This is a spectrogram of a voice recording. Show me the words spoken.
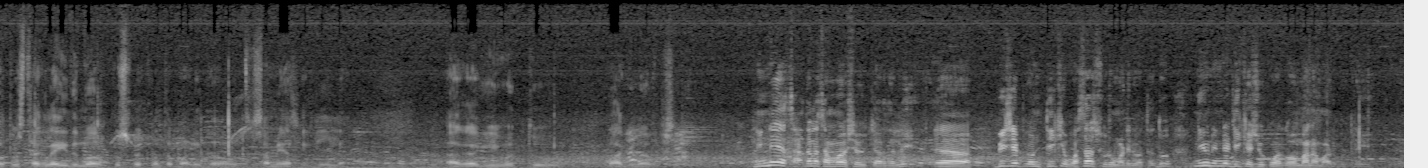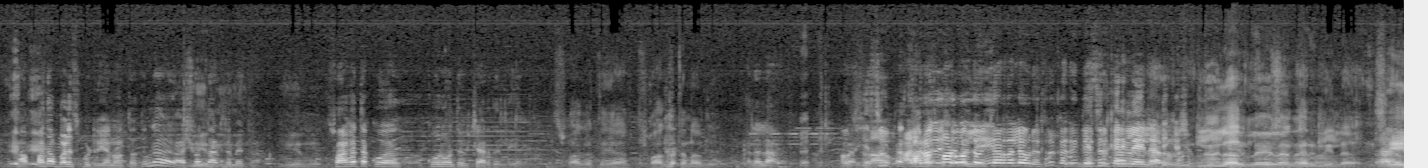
ಅರ್ಪಿಸಿದಾಗಲೇ ಇದನ್ನು ಅರ್ಪಿಸ್ಬೇಕು ಅಂತ ಮಾಡಿದ್ದು. ಸಮಯ ಸಿಗಲಿಲ್ಲ. ಹಾಗಾಗಿ ಇವತ್ತು ಬಾಗಿನ ಅರ್ಪಿಸಿದೆ ನಿನ್ನೆ ಸಾಧನ ಸಮಾವೇಶ ವಿಚಾರದಲ್ಲಿ ಬಿಜೆಪಿ ಒಂದು ಟೀಕೆ ಹೊಸ ಶುರು ಮಾಡಿರುವಂಥದ್ದು. ನೀವು ನಿನ್ನೆ ಡಿ ಕೆ ಶಿವಕುಮಾರ್ ಅವಮಾನ ಮಾಡಿಬಿಟ್ರಿ. ಆ ಪದ ಬಳಸ್ಬಿಟ್ರಿ ಅನ್ನುವಂಥದ್ದನ್ನ ಅಶ್ವತ್ಥ ನಾರಾಯಣ ಸಮೇತ ಸ್ವಾಗತ ಕೋ- ಕೋರುವಂಥ ವಿಚಾರದಲ್ಲಿ ಅಂತ. ಸ್ವಾಗತ ಯಾರು ಸ್ವಾಗತನ ಅದು? ಅಲ್ಲಲ್ಲ ಹೆಸರು ಅರೆಸ್ಟ್ ಮಾಡುವಂತ ವಿಚಾರದಲ್ಲಿ ಅವ್ರ ಹೆಸರು ಕರೀತಾರೆ ಹೆಸರು ಕರೀಲೇ ಇಲ್ಲ ಡಿ ಕೆ ಶಿವಕುಮಾರ್. ಇರಲಿಲ್ಲ ಕರೀಲಿಲ್ಲ. ಸಿ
